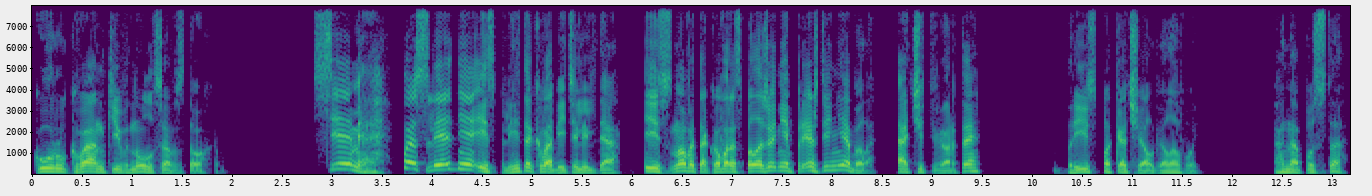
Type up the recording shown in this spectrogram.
Куру Кван кивнул со вздохом. «Семя. Последняя из плиток в обители льда. И снова такого расположения прежде не было. А четвертая?» Брис покачал головой. «Она пуста».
